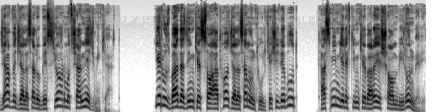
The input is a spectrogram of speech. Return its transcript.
جو جلسه رو بسیار متشنج می کرد. یه روز بعد از اینکه ساعتها جلسمون طول کشیده بود تصمیم گرفتیم که برای شام بیرون بریم.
